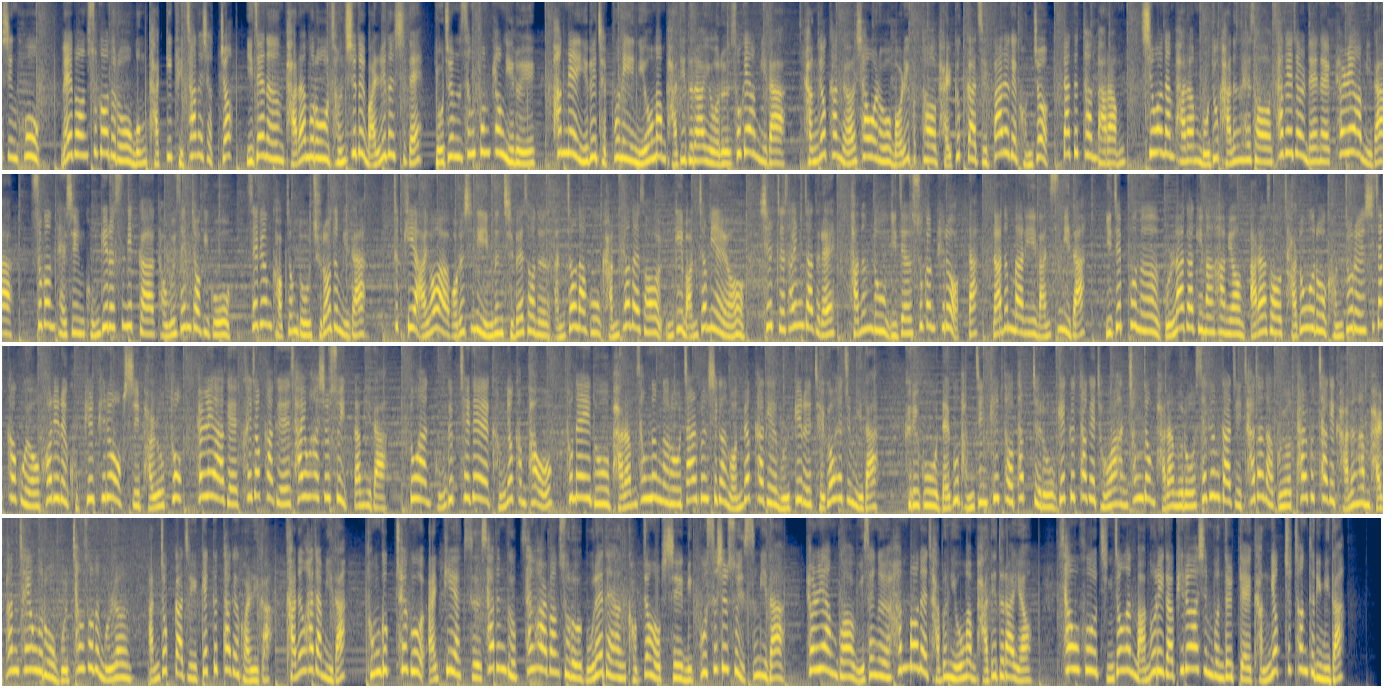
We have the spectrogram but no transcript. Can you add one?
사용하신 후 매번 수건으로 몸 닦기 귀찮으셨죠? 이제는 바람으로 전시를 말리는 시대. 요즘 상품평 1위, 판매 1위 제품인 이오만 바디드라이어를 소개합니다. 강력한 에어 샤워로 머리부터 발끝까지 빠르게 건조, 따뜻한 바람, 시원한 바람 모두 가능해서 사계절 내내 편리합니다. 수건 대신 공기를 쓰니까 더 위생적이고 세균 걱정도 줄어듭니다. 특히 아이와 어르신이 있는 집에서는 안전하고 간편해서 인기 만점이에요. 실제 사용자들의 반응도 이제 수건 필요 없다 라는 말이 많습니다. 이 제품은 올라가기만 하면 알아서 자동으로 건조를 시작하고요. 허리를 굽힐 필요 없이 발로 톡 편리하게 쾌적하게 사용하실 수 있답니다. 또한 공급 최대의 강력한 파워 토네이도 바람 성능으로 짧은 시간 완벽하게 물기를 제거해줍니다. 그리고 내부 방진 필터 탑재로 깨끗하게 정화한 청정 바람으로 세균까지 차단하고요. 탈부착이 가능한 발판 채용으로 물 청소는 물론 안쪽까지 깨끗하게 관리가 가능하답니다. 동급 최고 IPX 4등급 생활방수로 물에 대한 걱정 없이 믿고 쓰실 수 있습니다. 편리함과 위생을 한 번에 잡은 이용한 바디드라이어. 샤워 후 진정한 마무리가 필요하신 분들께 강력 추천드립니다.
